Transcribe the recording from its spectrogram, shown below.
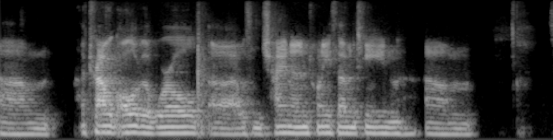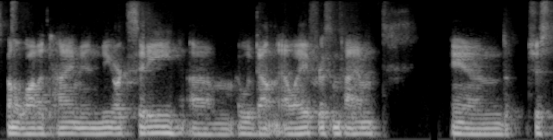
um, i traveled all over the world. Uh, i was in china in 2017 um, spent a lot of time in new york city. Um, i lived out in la for some time and just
